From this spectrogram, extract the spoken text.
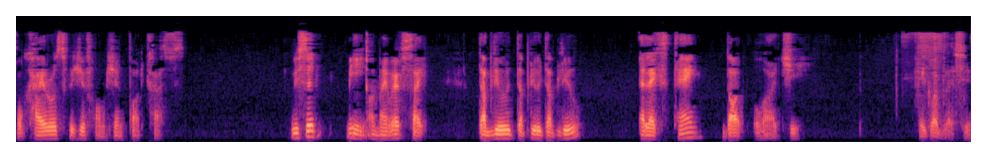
for Kairos Spiritual Formation Podcast. Visit me on my website www.alextang.org. May God bless you.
